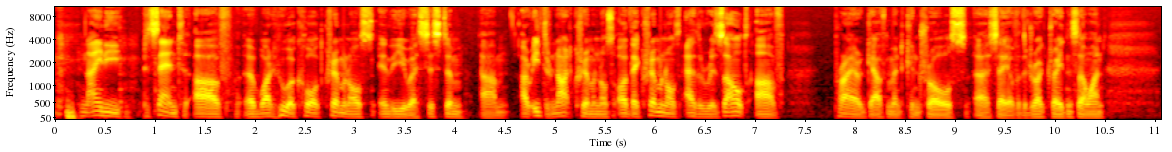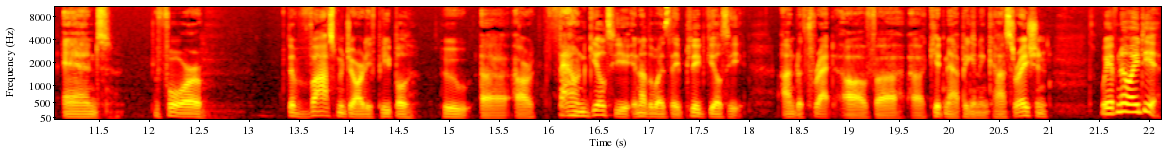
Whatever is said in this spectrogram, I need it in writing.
90% of uh, what who are called criminals in the US system um, are either not criminals or they're criminals as a result of prior government controls, uh, say over the drug trade and so on. And for the vast majority of people who uh, are found guilty, in other words, they plead guilty under threat of uh, uh, kidnapping and incarceration, we have no idea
